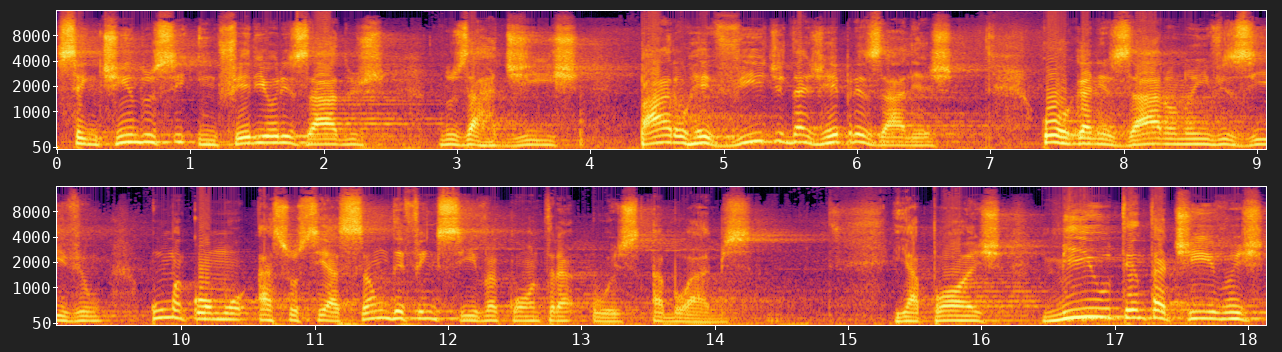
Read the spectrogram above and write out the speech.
sentindo-se inferiorizados nos ardis para o revide das represálias, organizaram no invisível uma como associação defensiva contra os aboabes. E após mil tentativas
